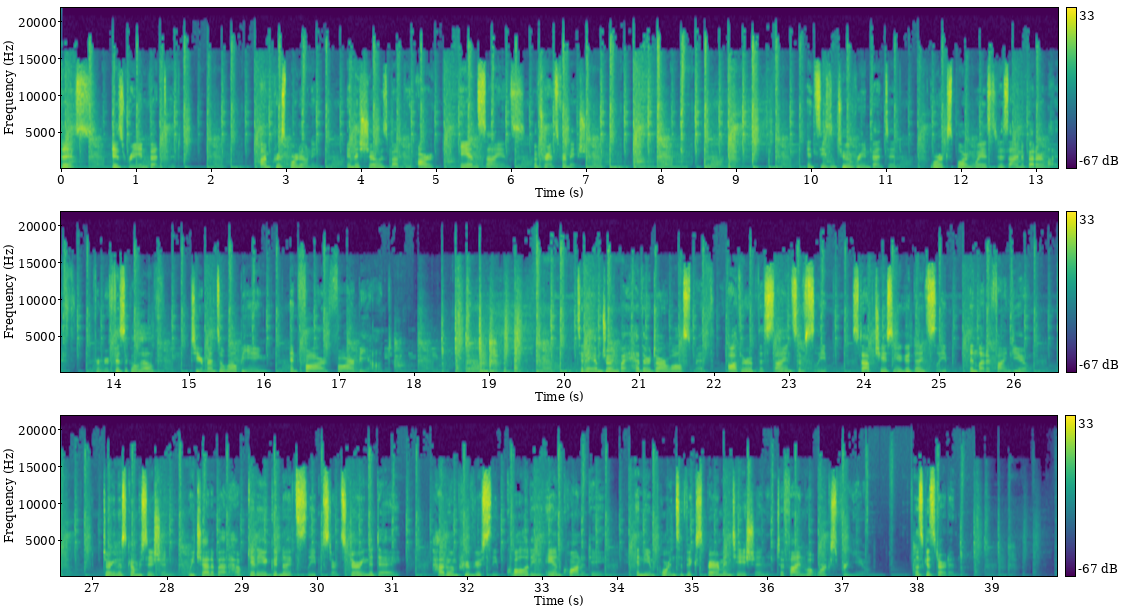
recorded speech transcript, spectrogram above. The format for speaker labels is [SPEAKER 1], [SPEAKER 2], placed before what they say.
[SPEAKER 1] This is Reinvented. I'm Chris Bordoni, and this show is about the art and science of transformation. In season two of Reinvented, we're exploring ways to design a better life, from your physical health to your mental well being, and far, far beyond. Today I'm joined by Heather Darwall Smith, author of The Science of Sleep Stop Chasing a Good Night's Sleep and Let It Find You. During this conversation, we chat about how getting a good night's sleep starts during the day, how to improve your sleep quality and quantity, and the importance of experimentation to find what works for you. Let's get started.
